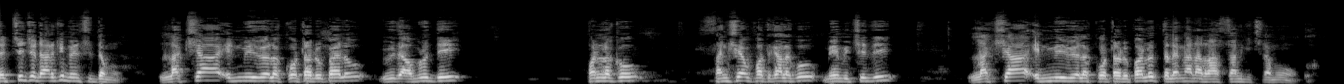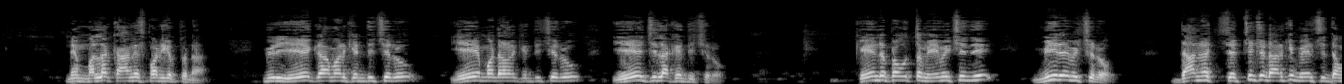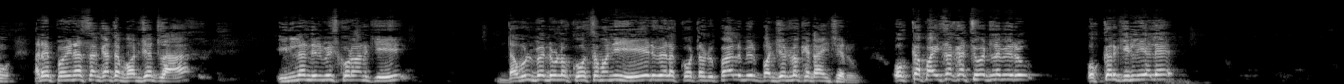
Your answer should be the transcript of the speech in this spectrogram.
చర్చించడానికి మేము సిద్ధము. లక్ష ఎనిమిది వేల కోట్ల రూపాయలు వివిధ అభివృద్ధి పనులకు సంక్షేమ పథకాలకు మేము ఇచ్చింది. లక్ష ఎనిమిది వేల కోట్ల రూపాయలు తెలంగాణ రాష్ట్రానికి ఇచ్చినాము. నేను మళ్ళా కాంగ్రెస్ పార్టీ చెప్తున్నా. మీరు ఏ గ్రామానికి ఎంత ఇచ్చారు ఏ మండలానికి ఎంత ఇచ్చారు ఏ జిల్లాకి ఎంత ఇచ్చారు కేంద్ర ప్రభుత్వం ఏమిచ్చింది? మీరేమిచ్చారు దాన్ని చర్చించడానికి మేము సిద్ధము. అరే పోయిన గత బడ్జెట్ లా ఇళ్ళ నిర్మించుకోవడానికి డబుల్ బెడ్రూమ్ల కోసమని ఏడు వేల కోట్ల రూపాయలు మీరు బడ్జెట్లో కేటాయించారు. ఒక్క పైసా ఖర్చు పెట్టలే మీరు. ఒక్కరికి ఇల్లు ఇయ్యలే.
